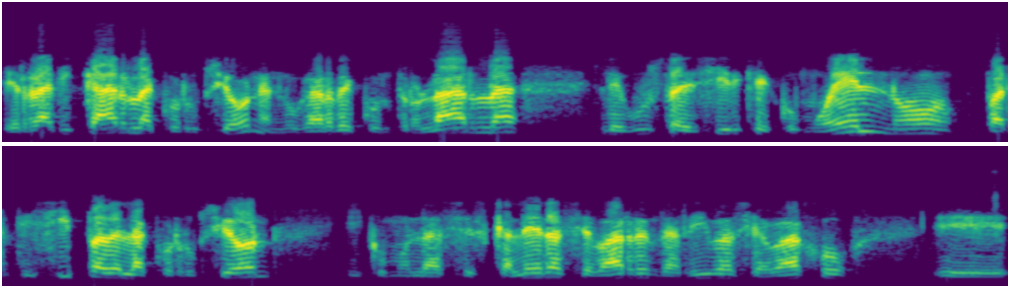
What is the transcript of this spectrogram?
erradicar la corrupción en lugar de controlarla, le gusta decir que como él no participa de la corrupción y como las escaleras se barren de arriba hacia abajo, eh,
